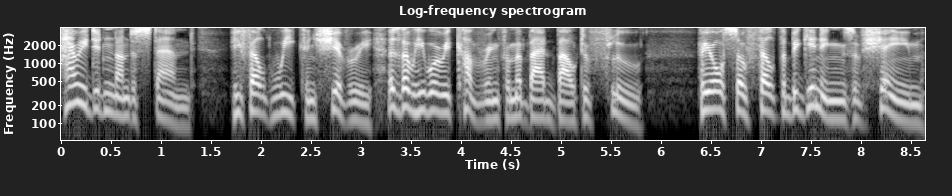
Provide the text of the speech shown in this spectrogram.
Harry didn't understand. He felt weak and shivery, as though he were recovering from a bad bout of flu. He also felt the beginnings of shame.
